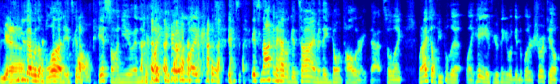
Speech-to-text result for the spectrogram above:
Yeah. If you do that with a blood, it's gonna oh. piss on you and then bite you. Like it's it's not gonna have a good time, and they don't tolerate that. So like when I tell people that like, hey, if you're thinking about getting a blood or short tail,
